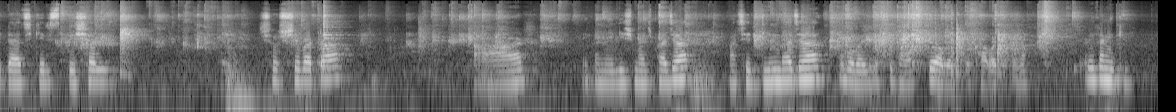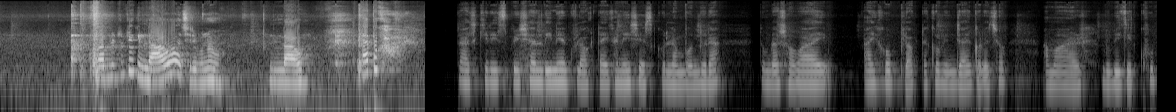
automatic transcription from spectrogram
এটা আজকের স্পেশাল সর্ষে বাটা আর এখানে ইলিশ মাছ ভাজা, মাছের ডিম ভাজা। ও বাবা, এগুলো একটু ভাজতে হবে একটু খাওয়া যাবে না। আর এখানে কি? বাবলি টুটি কি লাউ আছে রে বোনো? লাউ। এত খাওয়া তো আজকের এই স্পেশাল দিনের ব্লগটা এখানেই শেষ করলাম বন্ধুরা। তোমরা সবাই আই হোপ ব্লগটা খুব এনজয় করেছ। আমার বেবিকে খুব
